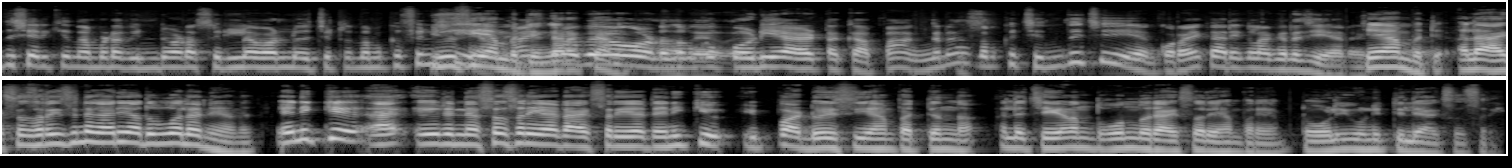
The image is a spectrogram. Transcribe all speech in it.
ഇത് ശരിക്കും നമ്മുടെ വിൻഡോയുടെ സില്ല വണ്ണിൽ വെച്ചിട്ട് നമുക്ക് ഫിനിഷ് ചെയ്യാൻ പറ്റും, നമുക്ക്. പൊടിയായിട്ടൊക്കെ. അപ്പൊ അങ്ങനെ നമുക്ക് ചിന്തിച്ച് ചെയ്യാം. കുറെ കാര്യങ്ങൾ അങ്ങനെ ചെയ്യാൻ ചെയ്യാൻ പറ്റും. അല്ല ആക്സസറീസിന്റെ കാര്യം അതുപോലെ തന്നെയാണ്. എനിക്ക് ഒരു നെസസറി ആയിട്ട് ആക്സറി ആയിട്ട് എനിക്ക് ഇപ്പൊ അഡ്വൈസ് ചെയ്യാൻ പറ്റുന്ന അല്ല ചെയ്യണം തോന്നുന്ന ഒരു ആക്സറി ഞാൻ പറയാം. ടോളി യൂണിറ്റിലെ ആക്സസറി.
